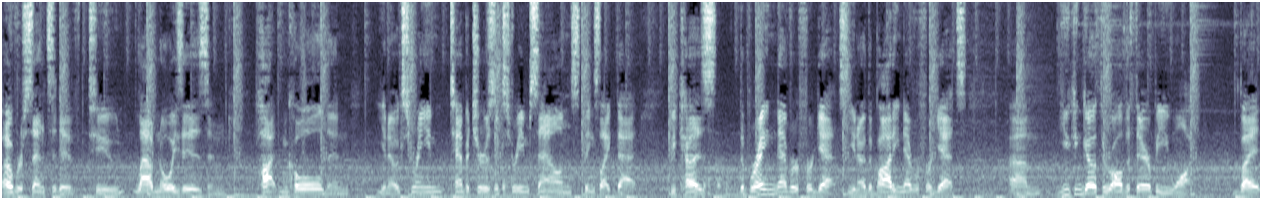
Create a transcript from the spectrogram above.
oversensitive to loud noises and hot and cold and you know extreme temperatures, extreme sounds, things like that. Because the brain never forgets. You know, the body never forgets. Um, you can go through all the therapy you want but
